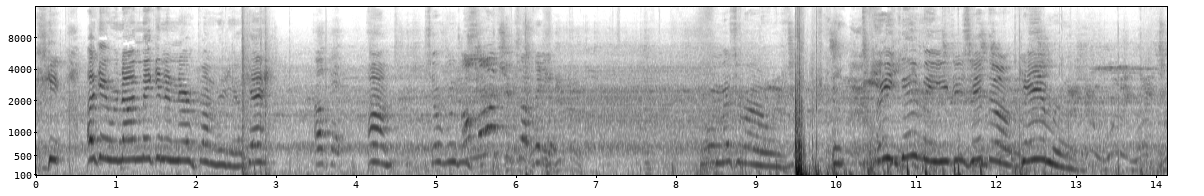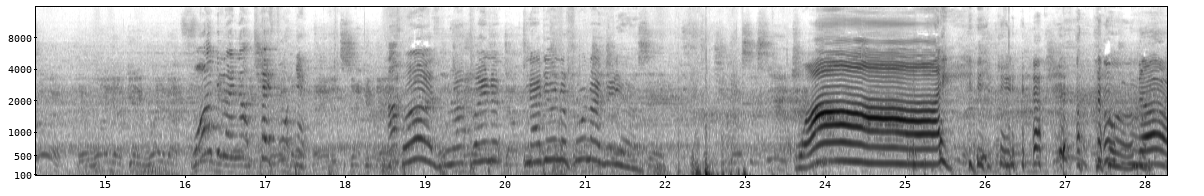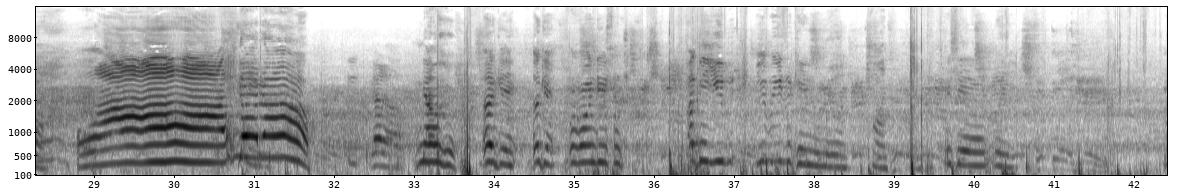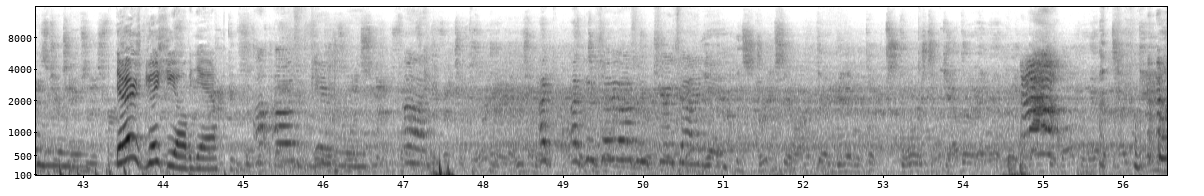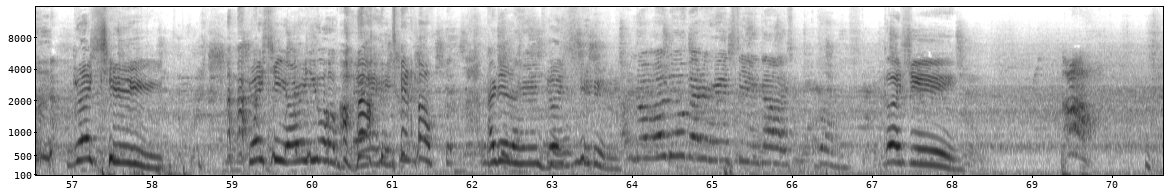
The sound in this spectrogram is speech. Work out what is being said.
okay, we're not making a Nerf gun video? Okay. Um, so we're I'll just launch some video. we're messing around. Are you kidding me? You just hit the camera. Running right through it. They'll wind up getting right about Why can I not play Fortnite? and it's second down. Cause we're not playing it. We're not doing a Fortnite video. Why? no. Why? Shut up. No. Okay. Okay. We're going to do some. Okay. You you be the cameraman. Fine. I said. uh, There's Gushy over there. Uh, I, I can show you all some tricks I did. having streaks there, aren't there? Being able to put scores together and, and really Ah! mix them up. And we have a tight game. Gushy. Gushy, are you okay? I did a handstand. Gushy. No, I'll do a better handstand, guys. Gushy.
